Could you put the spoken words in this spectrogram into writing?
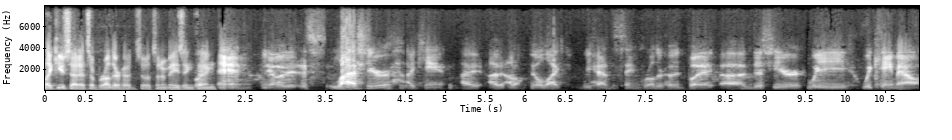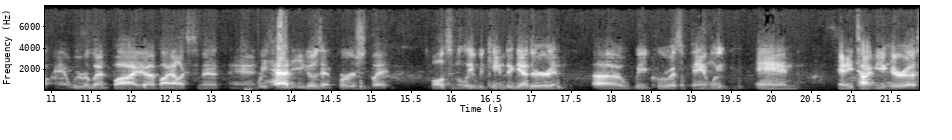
like you said, it's a brotherhood. So it's an amazing right. thing. And, you know, it's last year, I can't, I, I, I don't feel like we had the same brotherhood, but uh, this year we we came out and we were led by uh, by Alex Smith, and we had egos at first, but ultimately we came together and uh, we grew as a family, and anytime you hear us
